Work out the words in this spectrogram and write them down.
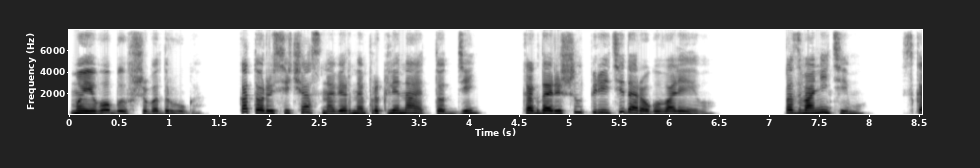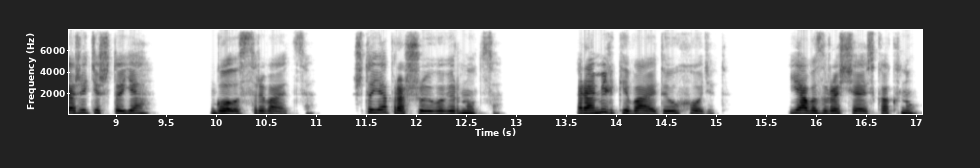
моего бывшего друга, который сейчас, наверное, проклинает тот день, когда решил перейти дорогу Валееву. Позвоните ему. Скажите, что я... Голос срывается. Что я прошу его вернуться. Рамиль кивает и уходит. Я возвращаюсь к окну.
